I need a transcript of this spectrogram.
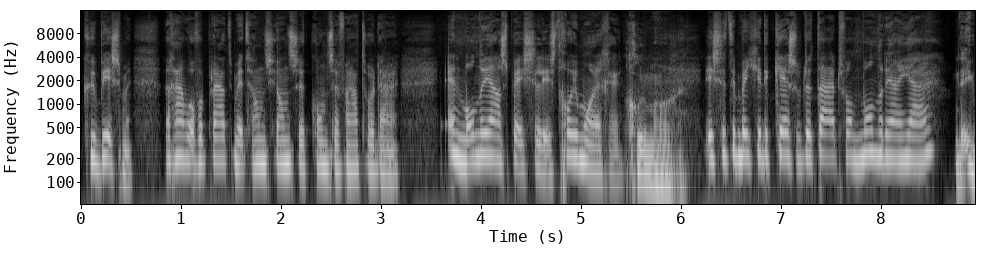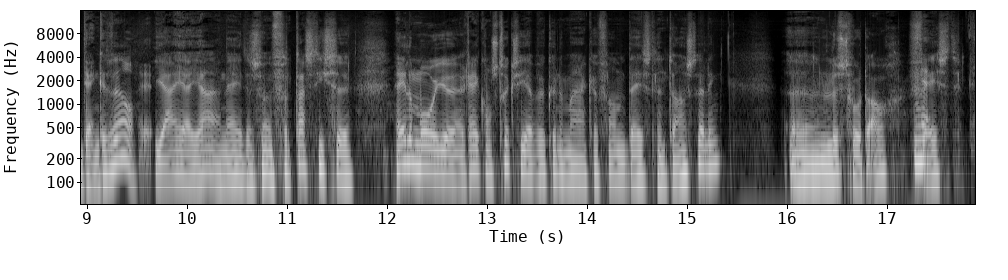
kubisme. Daar gaan we over praten met Hans Jansen, conservator daar. En Mondriaan-specialist. Goedemorgen. Goedemorgen. Is het een beetje de kerst op de taart van het Mondriaan-jaar? Ik denk het wel. Ja, ja, ja. Nee, dat is een fantastische, hele mooie reconstructie hebben we kunnen maken van deze tentoonstelling. Uh, lust voor het oog, feest. Ja.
